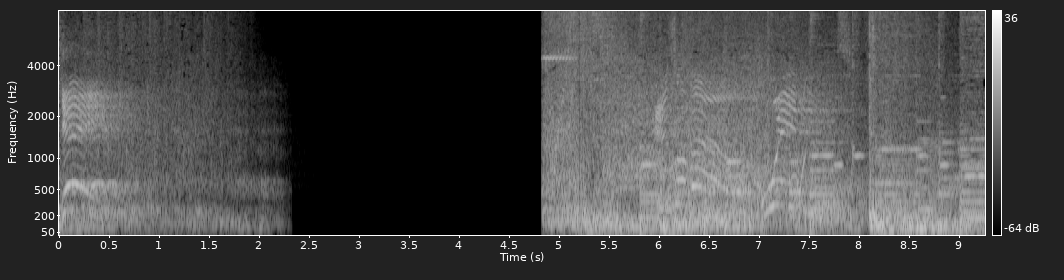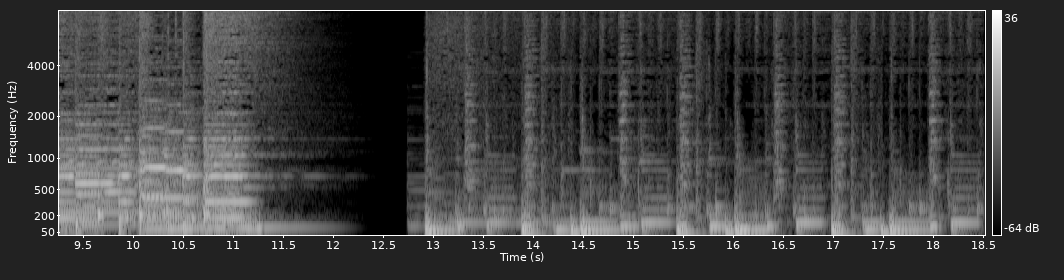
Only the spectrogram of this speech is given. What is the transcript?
Game.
